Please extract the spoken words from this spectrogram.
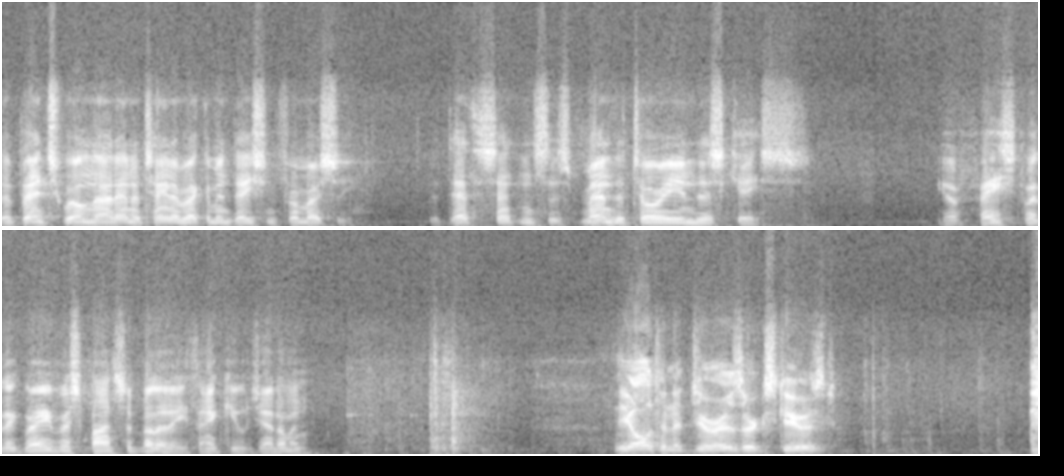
the bench will not entertain a recommendation for mercy. The death sentence is mandatory in this case. You're faced with a grave responsibility. Thank you, gentlemen. The alternate jurors are excused.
